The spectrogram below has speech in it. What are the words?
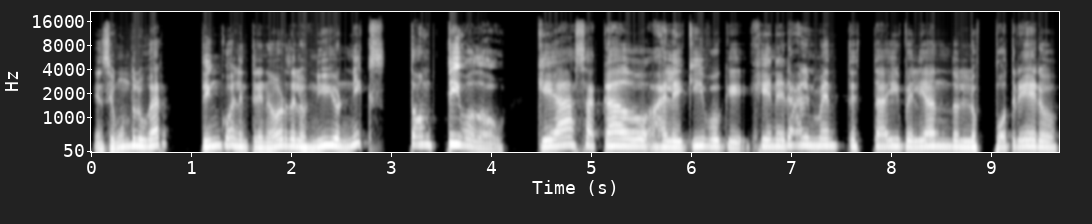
En segundo lugar, tengo al entrenador de los New York Knicks, Tom Thibodeau, que ha sacado al equipo que generalmente está ahí peleando en los potreros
